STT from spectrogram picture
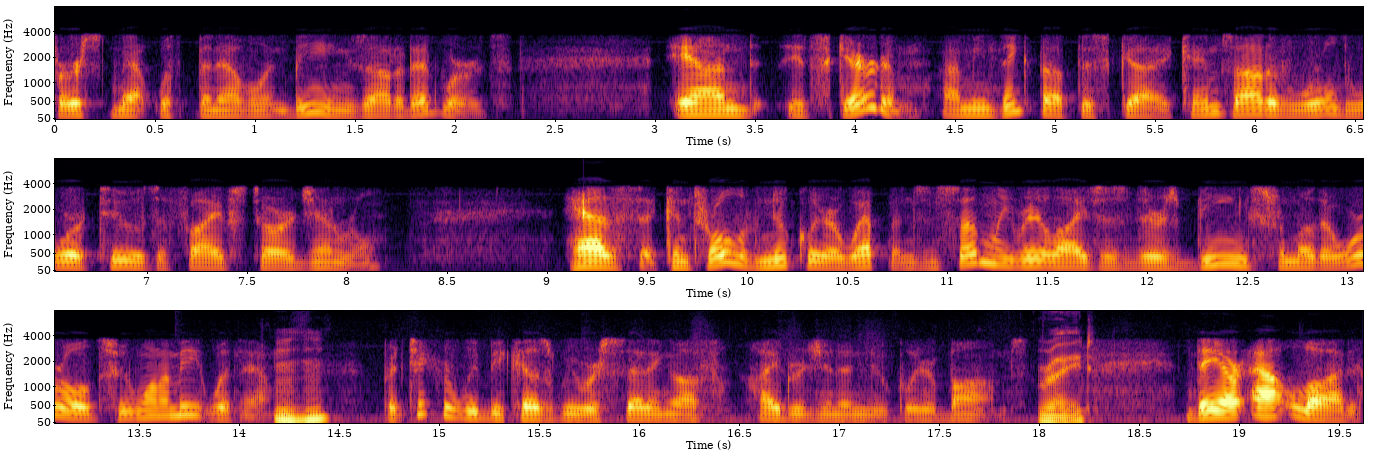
first met with benevolent beings out at Edwards. And it scared him. I mean, think about this guy. Comes out of World War II as a five star general, has control of nuclear weapons, and suddenly realizes there's beings from other worlds who want to meet with him, Mm-hmm. particularly because we were setting off hydrogen and nuclear bombs. Right. They are outlawed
